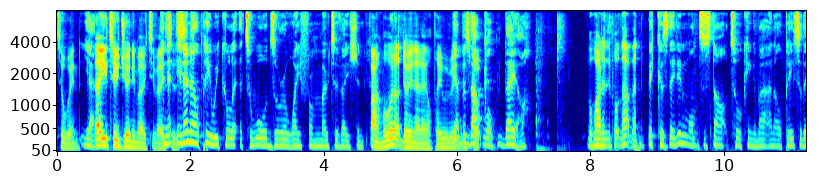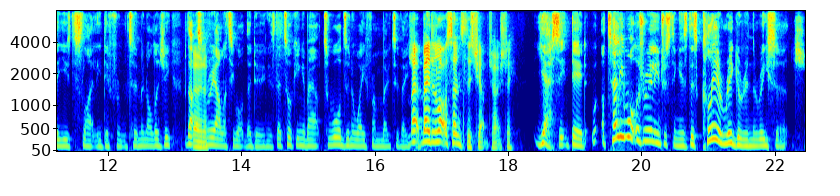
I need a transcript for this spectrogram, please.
to win. Yeah. They're your two journey in, motivators. in NLP we call it a towards or away from motivation. Fine, well we're not doing NLP. We're reading Yeah, this but that book. well they are Well, why did they put that then? because they didn't want to start talking about NLP, so they used slightly different terminology. But that's in reality what they're doing is they're talking about towards and away from motivation. That made a lot of sense. This chapter actually. Yes, it did. I'll tell you what was really interesting is there's clear rigor in the research.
